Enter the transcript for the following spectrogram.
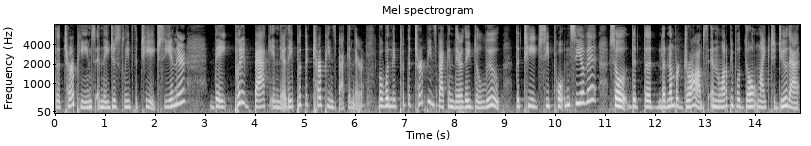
the terpenes and they just leave the thc in there they put it back in there. They put the terpenes back in there. But when they put the terpenes back in there they dilute the THC potency of it. So the, the the number drops and a lot of people don't like to do that.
